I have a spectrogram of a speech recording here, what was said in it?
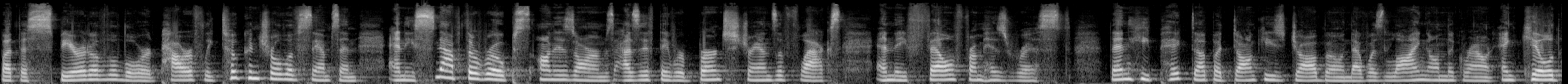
But the Spirit of the Lord powerfully took control of Samson, and he snapped the ropes on his arms as if they were burnt strands of flax, and they fell from his wrist. Then he picked up a donkey's jawbone that was lying on the ground and killed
